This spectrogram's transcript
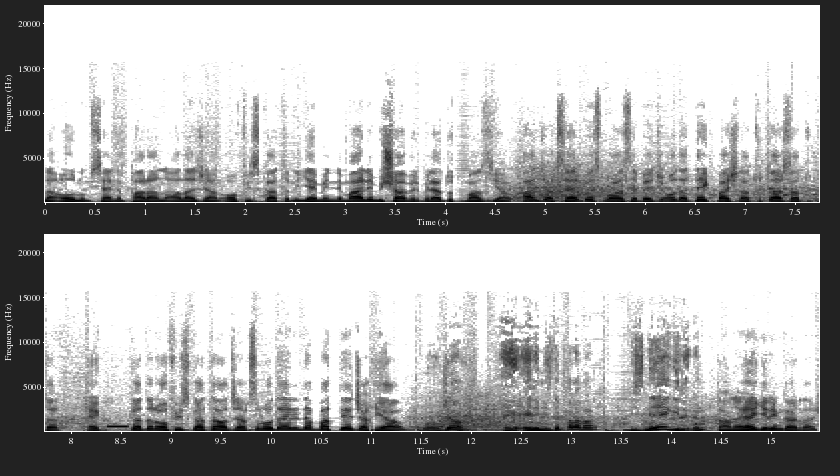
La oğlum senin paranla alacağın ofis katını yeminli mali müşavir bile tutmaz ya. Ancak serbest muhasebeci o da tek başına tutarsa tutar. E kadar ofis katı alacaksın o da elinde batlayacak ya. Hocam e, elimizde para var. Biz neye girelim? Danaya girin kardeş.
